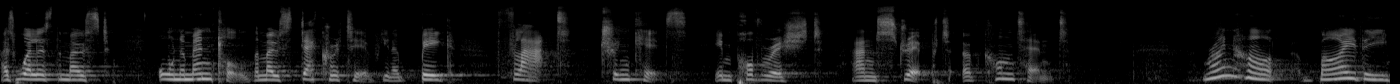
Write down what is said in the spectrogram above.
as well as the most ornamental, the most decorative, you know, big, flat trinkets, impoverished and stripped of content. Reinhardt, by the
